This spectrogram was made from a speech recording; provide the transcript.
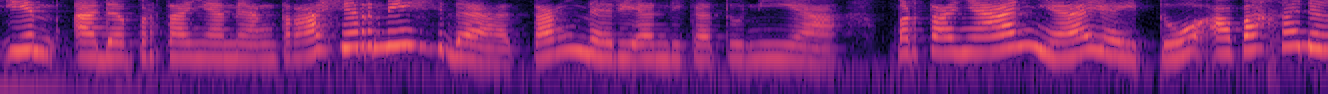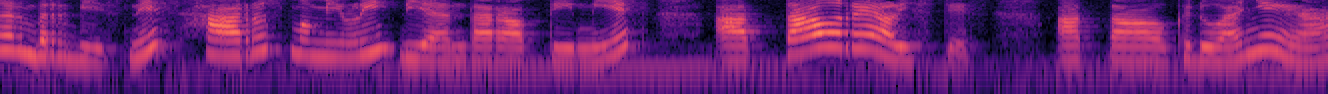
In, ada pertanyaan yang terakhir nih datang dari Andika Tunia. Pertanyaannya yaitu, apakah dengan berbisnis harus memilih di antara optimis atau realistis? Atau keduanya ya?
